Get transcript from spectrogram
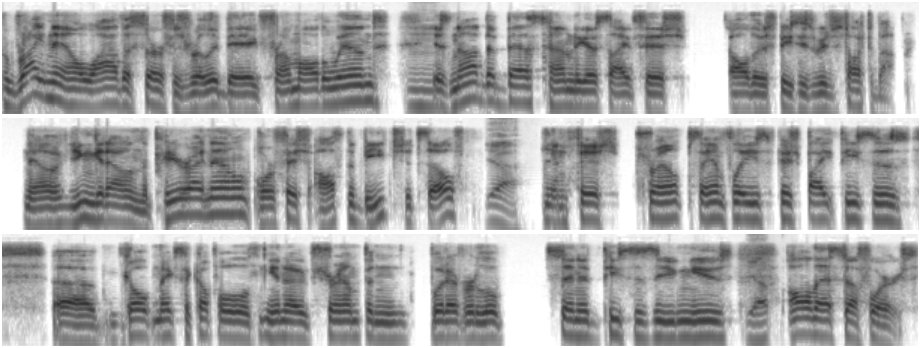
right now, while the surf is really big from all the wind, Mhm. is not the best time to go sight fish all those species we just talked about. Now you can get out on the pier right now or fish off the beach itself yeah. and fish shrimp, sand fleas, fish bite pieces. Uh, Gulp makes a couple, you know, shrimp and whatever little scented pieces that you can use. Yep. All that stuff works.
